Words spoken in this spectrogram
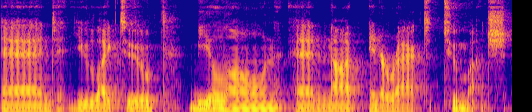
and you like to be alone and not interact too much.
